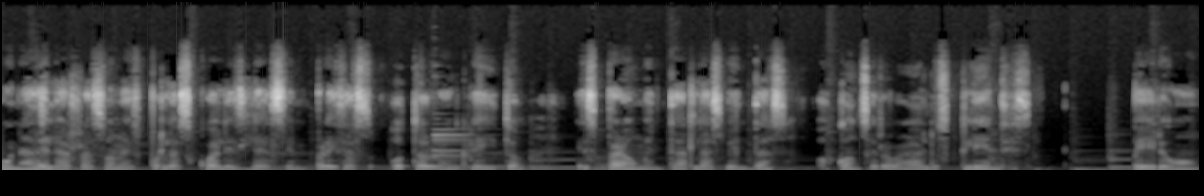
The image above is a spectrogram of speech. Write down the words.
Una de las razones por las cuales las empresas otorgan crédito es para aumentar las ventas o conservar a los clientes. Pero,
